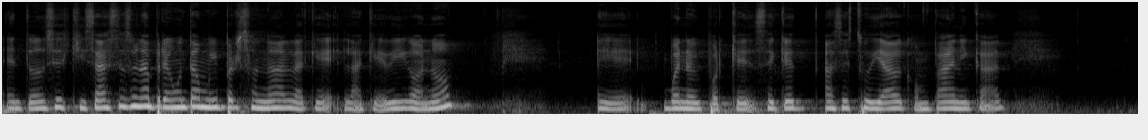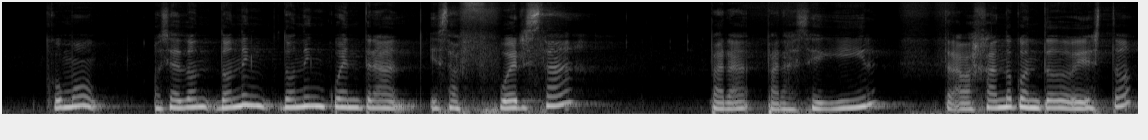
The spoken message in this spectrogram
Entonces, quizás es una pregunta muy personal la que, la que digo, ¿no? Eh, bueno, porque sé que has estudiado con Panicat, ¿cómo, o sea, ¿dónde, dónde encuentran esa fuerza para, para seguir trabajando con todo esto,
